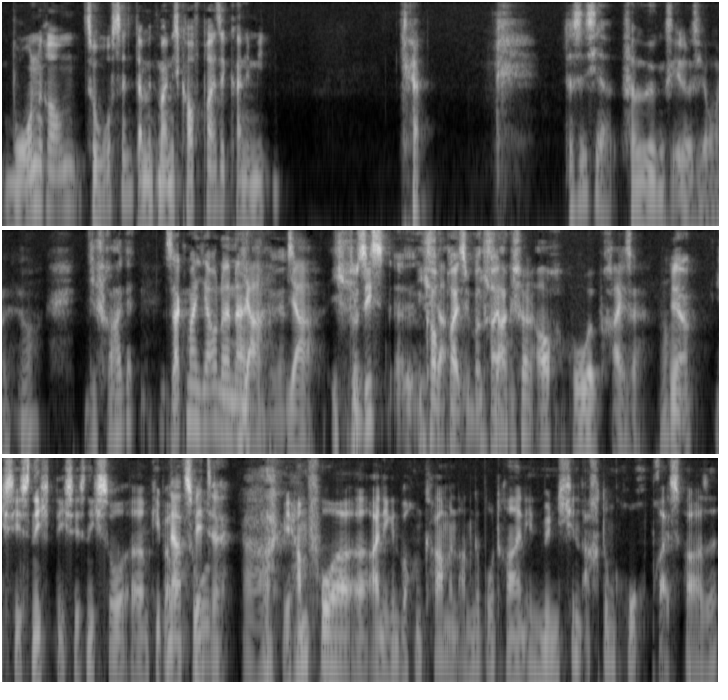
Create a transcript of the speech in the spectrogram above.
Wohnraum zu hoch sind? Damit meine ich Kaufpreise, keine Mieten? Ja. Das ist ja Vermögensillusion. Ne? Die Frage. Sag mal ja oder nein. Ja, ja. Ich du siehst äh, Kaufpreisübertreibung. Ich sag schon auch hohe Preise. Ne? Ja. Ich sehe es nicht, ich sehe es nicht so. Ähm, gib aber Na, zu. bitte. Ja. Wir haben vor äh, einigen Wochen kam ein Angebot rein in München. Achtung, Hochpreisphase.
